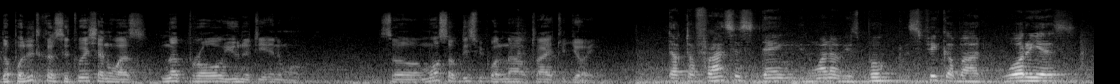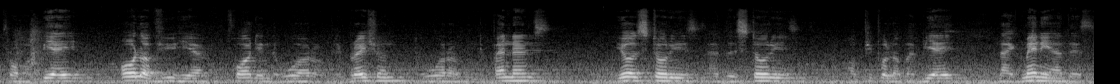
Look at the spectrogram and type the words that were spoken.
the political situation was not pro unity anymore. So most of these people now try to join. Dr. Francis Deng, in one of his books, speak about warriors from Abyei. All of you here fought in the war of liberation, the war of independence. Your stories are the stories of people of Abyei, like many others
